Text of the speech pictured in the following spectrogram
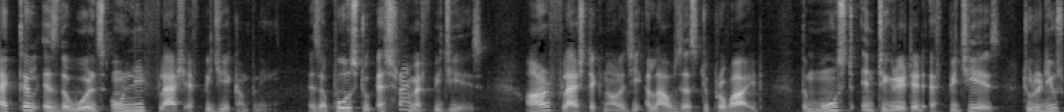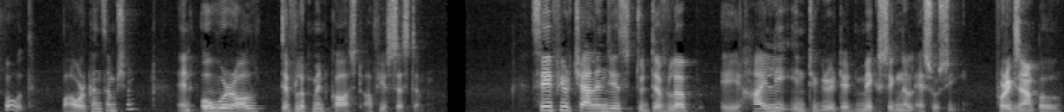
Actel is the world's only flash FPGA company. As opposed to SRAM FPGAs, our flash technology allows us to provide the most integrated FPGAs to reduce both power consumption and overall development cost of your system. Say if your challenge is to develop a highly integrated mixed signal SoC, for example,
